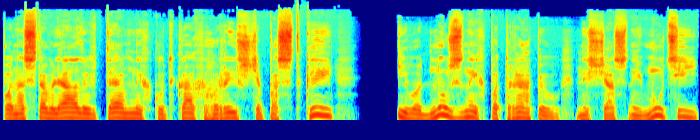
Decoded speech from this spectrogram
понаставляли в темних кутках горища пастки, і в одну з них потрапив нещасний муцій,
